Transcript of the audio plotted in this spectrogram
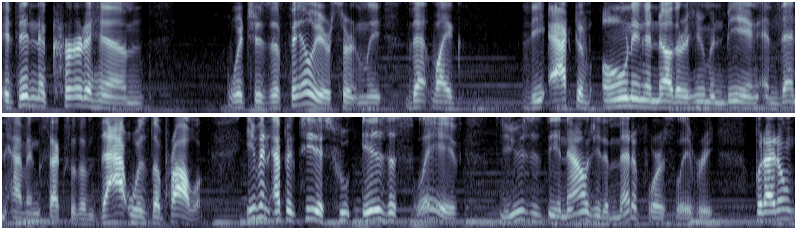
It didn't occur to him, which is a failure certainly, that like the act of owning another human being and then having sex with them. That was the problem. Even Epictetus, who is a slave, uses the analogy, the metaphor of slavery, but I don't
